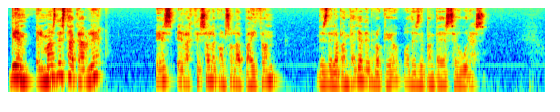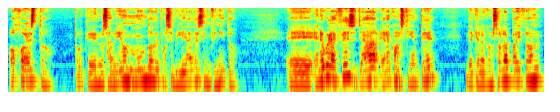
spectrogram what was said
Bien, el más destacable es el acceso a la consola Python desde la pantalla de bloqueo o desde pantallas seguras. Ojo a esto, porque nos abría un mundo de posibilidades infinito. Eh, Access ya era consciente de que la consola Python,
